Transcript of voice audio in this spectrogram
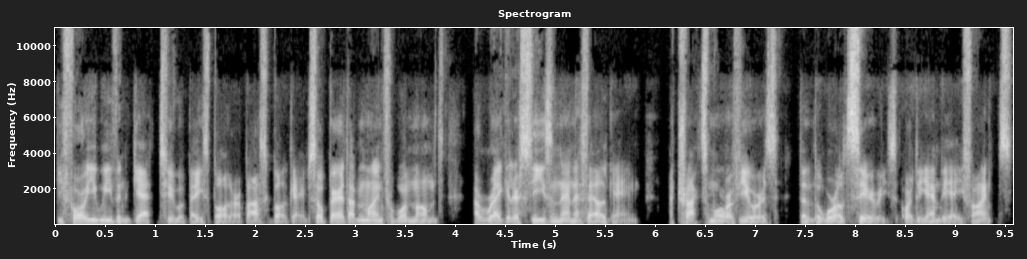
before you even get to a baseball or a basketball game. So bear that in mind for one moment. A regular season NFL game attracts more viewers than the World Series or the NBA Finals.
